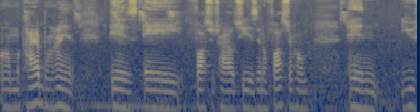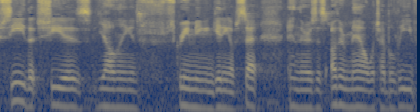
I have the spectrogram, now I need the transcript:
Um, Ma'Khia Bryant is a foster child. She is in a foster home, and you see that she is yelling and screaming and getting upset. And there's this other male, which I believe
